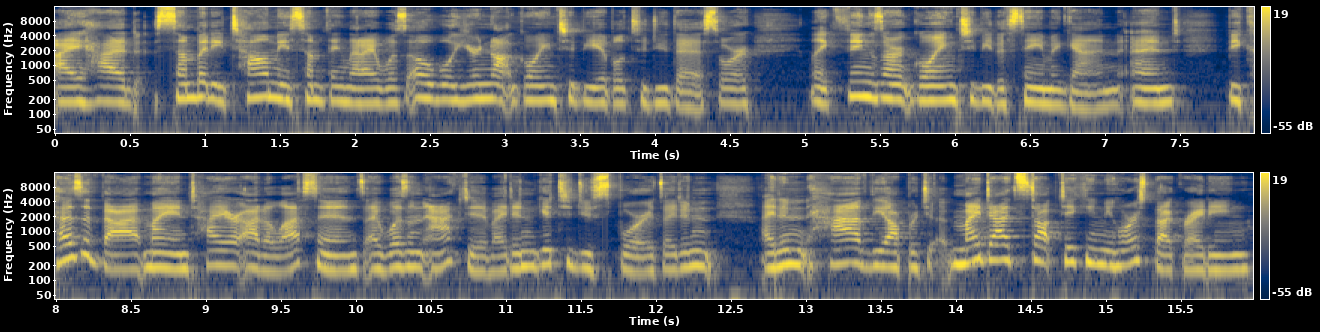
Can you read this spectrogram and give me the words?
I had somebody tell me something that I was, oh, well, you're not going to be able to do this, or like things aren't going to be the same again. And because of that, my entire adolescence, I wasn't active. I didn't get to do sports. I didn't, I didn't have the opportunity. My dad stopped taking me horseback riding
